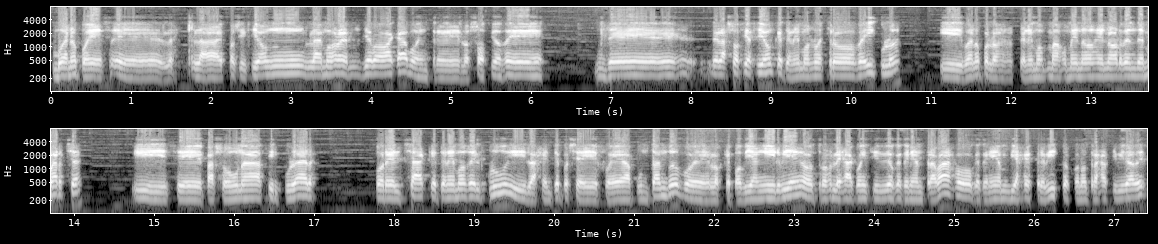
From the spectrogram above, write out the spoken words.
Bueno, pues eh, la exposición la hemos llevado a cabo entre los socios de, de la asociación que tenemos nuestros vehículos y bueno, pues los tenemos más o menos en orden de marcha y se pasó una circular por el chat que tenemos del club y la gente pues se fue apuntando, pues los que podían ir bien, a otros les ha coincidido que tenían trabajo o que tenían viajes previstos con otras actividades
